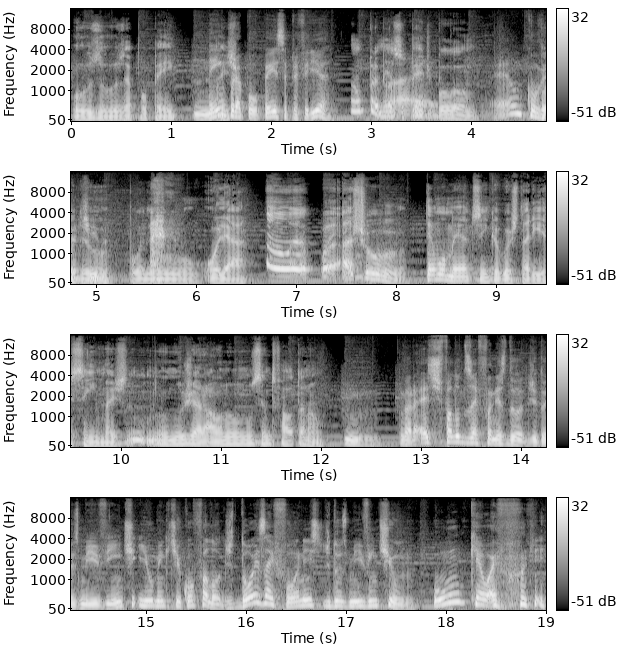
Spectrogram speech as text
Uso, uso Apple Pay. Nem Mas- por Apple Pay você preferia? Não, pra mim é super de boa É um poder, convertido. poder olhar. Não, eu acho. Tem momentos sim que eu gostaria sim, mas no, no geral não, não sinto falta não. Uhum. Agora, a gente falou dos iPhones do- de 2020 e o Ming Chico falou de dois iPhones de 2021. Um que é o iPhone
